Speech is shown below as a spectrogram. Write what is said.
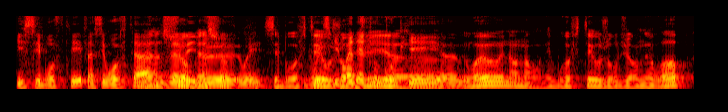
Et c'est breveté, enfin c'est brevetable. Bien sûr, bien sûr. Oui. C'est breveté aujourd'hui. pas d'être copié. Euh, oui, euh... oui, non, non. On est breveté aujourd'hui en Europe,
